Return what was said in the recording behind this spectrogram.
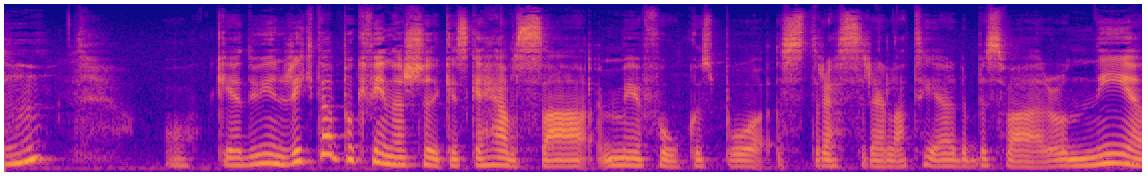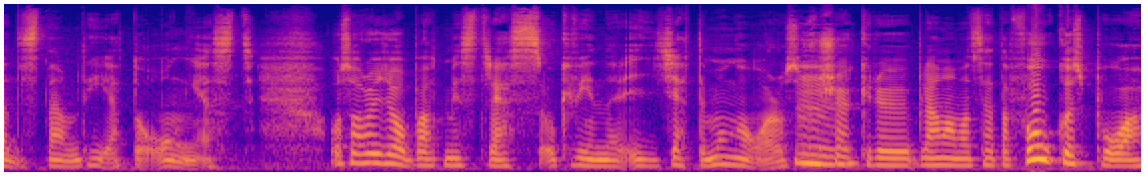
Mm. Och eh, du är inriktad på kvinnors psykiska hälsa med fokus på stressrelaterade besvär och nedstämdhet och ångest. Och så har du jobbat med stress och kvinnor i jättemånga år och så Mm. försöker du bland annat sätta fokus på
